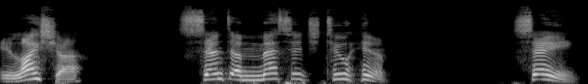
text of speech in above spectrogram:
Elisha sent a message to him saying,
